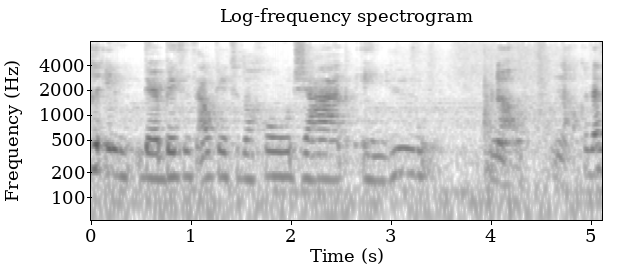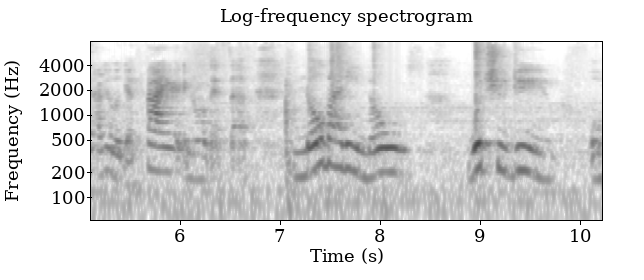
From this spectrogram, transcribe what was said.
putting their business out there to the whole job and you no no. Because that's how people get fired and all that stuff. Nobody knows what you do or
